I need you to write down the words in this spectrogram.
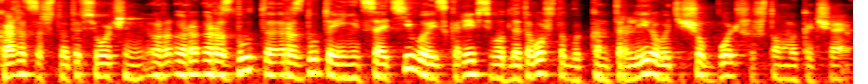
Кажется, что это все очень раздуто, раздутая инициатива и, скорее всего, для того, чтобы контролировать еще больше, что мы качаем.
